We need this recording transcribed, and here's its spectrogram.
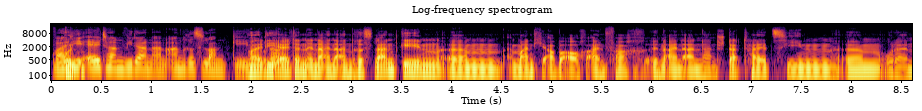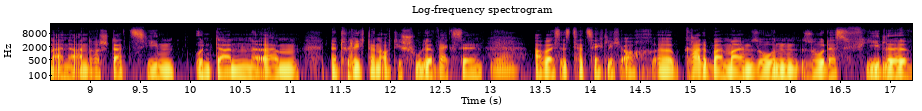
Weil und die Eltern wieder in ein anderes Land gehen. Weil oder? die Eltern in ein anderes Land gehen, ähm, manche aber auch einfach in einen anderen Stadtteil ziehen ähm, oder in eine andere Stadt ziehen und dann ähm, natürlich dann auch die Schule wechseln. Ja. Aber es ist tatsächlich auch äh, gerade bei meinem Sohn so, dass viele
